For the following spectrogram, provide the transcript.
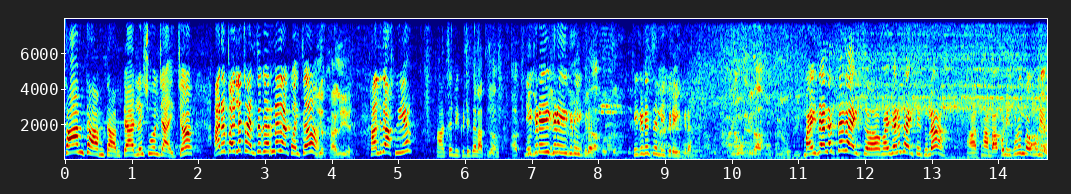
थांब थांब थांब. टॅरेसवर जायचं. अरे पहिलं खालचं घर नाही दाखवायचं? खाली दाखवूया? हा चल इकडे चल आतमध्ये. इकडे इकडे इकडे इकडे. इकडे चल इकडे इकडे. मैदानात नाही जायचं. मैदानात जायचंय तुला? हा थांब आपण इकडून बघून येऊ.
